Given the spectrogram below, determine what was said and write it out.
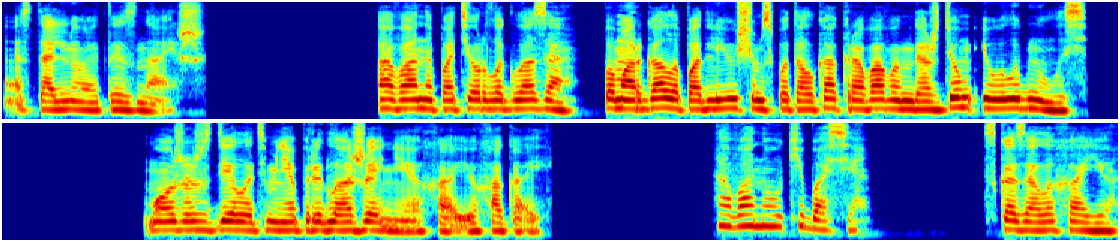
Остальное ты знаешь. Авана потерла глаза, поморгала под льющим с потолка кровавым дождем и улыбнулась. «Можешь сделать мне предложение, Хайо Хакай». «Авана Укибаси», — сказала Хайо.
